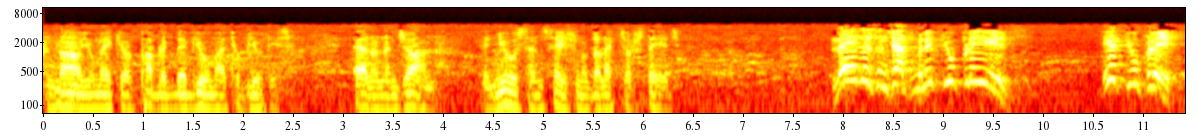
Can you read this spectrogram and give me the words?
And now you make your public debut, my two beauties. Ellen and John, the new sensation of the lecture stage. Ladies and gentlemen, if you please, if you please,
